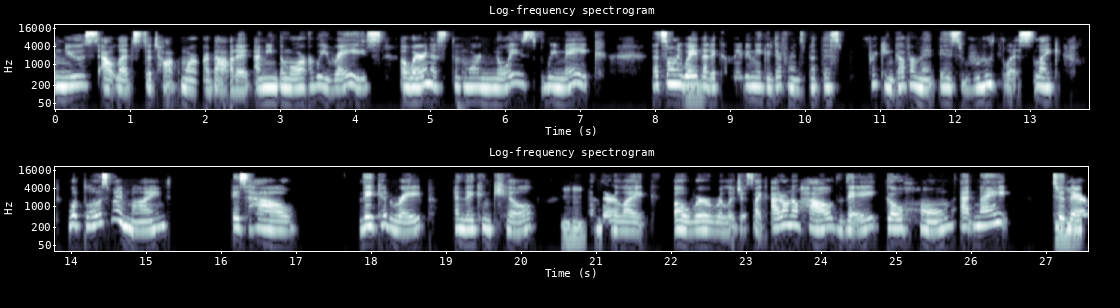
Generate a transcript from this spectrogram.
news outlets to talk more about it. I mean, the more we raise awareness, the more noise we make. That's the only way mm. that it could maybe make a difference. But this freaking government is ruthless. Like, what blows my mind is how they could rape and they can kill, mm-hmm. and they're like, oh, we're religious. Like, I don't know how they go home at night to mm-hmm. their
